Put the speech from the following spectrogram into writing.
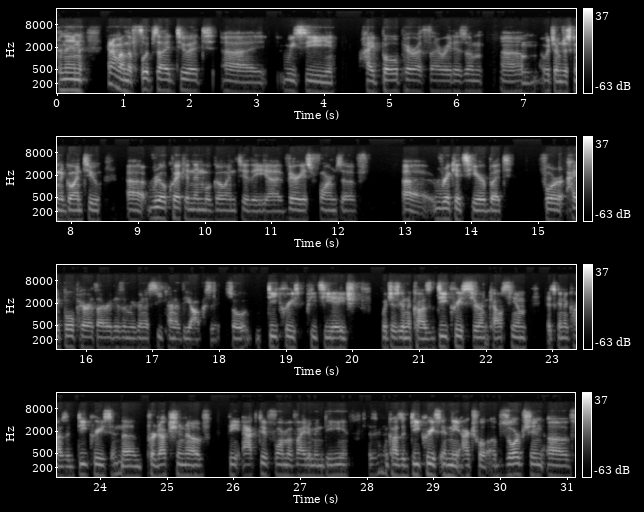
and then, kind of on the flip side to it, uh, we see hypoparathyroidism, um, which I'm just going to go into uh, real quick, and then we'll go into the various forms of rickets here. But for hypoparathyroidism, you're going to see kind of the opposite. So decreased PTH, which is going to cause decreased serum calcium. It's going to cause a decrease in the production of the active form of vitamin D. It's going to cause a decrease in the actual absorption of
